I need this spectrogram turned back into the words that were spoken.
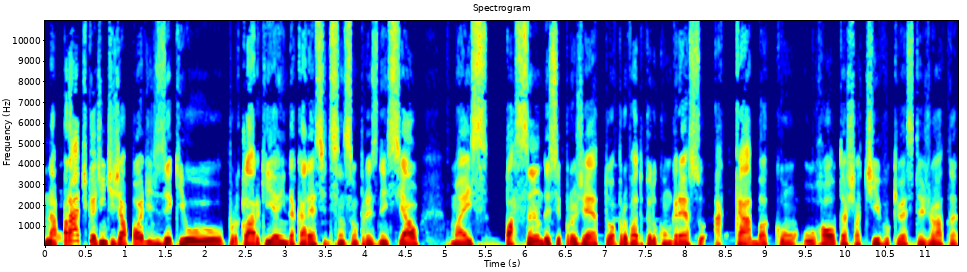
Na prática, a gente já pode dizer que o. Por claro que ainda carece de sanção presidencial, mas passando esse projeto aprovado pelo Congresso acaba com o rol taxativo que o STJ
